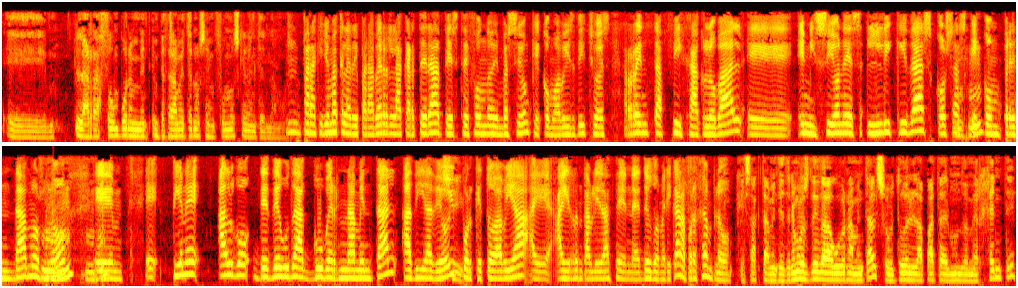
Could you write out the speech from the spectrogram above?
eh, la razón por em-, empezar a meternos en fondos que no entendamos. Mm, para que yo me aclare, para ver la cartera de este fondo de inversión, que como habéis dicho es renta fija global, eh, emisiones líquidas, cosas que comprendamos, ¿no? Eh, tiene algo de deuda gubernamental a día de hoy? Porque todavía eh, hay rentabilidad en eh, deuda americana, por ejemplo. Exactamente. Tenemos deuda gubernamental, sobre todo en la pata del mundo emergente.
